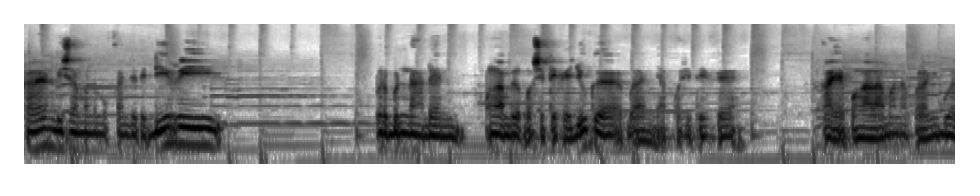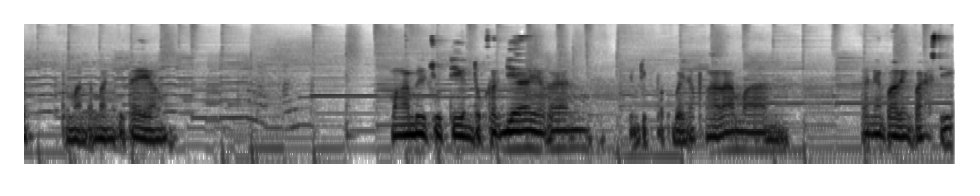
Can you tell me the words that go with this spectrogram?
Kalian bisa menemukan jati diri berbenah dan mengambil positifnya juga. Banyak positifnya. Kayak pengalaman apalagi buat teman-teman kita yang mengambil cuti untuk kerja ya kan? Jadi banyak pengalaman dan yang paling pasti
